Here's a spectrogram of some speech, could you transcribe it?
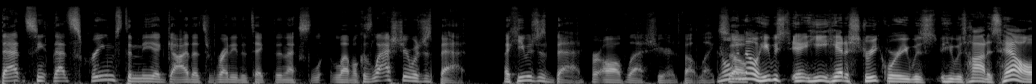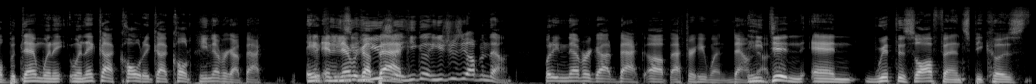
that se- that screams to me a guy that's ready to take the next l- level. Because last year was just bad. Like he was just bad for all of last year. It felt like. No, so no, he was eh, he, he had a streak where he was he was hot as hell, but then when it when it got cold, it got cold. he never got back. And- and he never got usually, back. He go, he's usually up and down, but he never got back up after he went down. He down, didn't, and with this offense, because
